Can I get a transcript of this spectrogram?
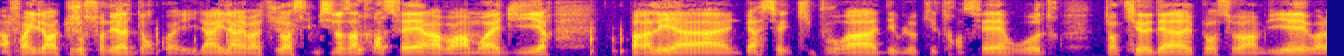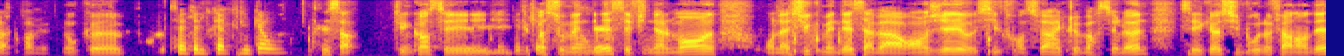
à- enfin il aura toujours son nez là-dedans quoi. Il, a- il arrivera toujours à s'immiscer dans un transfert, avoir un mot à dire, parler à une personne qui pourra débloquer le transfert ou autre. Tant que derrière il peut recevoir un billet, voilà, tant mieux. Donc euh, Ça a été le cas de Trincao. c'est ça. Trinquant, c'est, il était était le pas sous. Mendes et finalement, on a su que Mendes avait arrangé aussi le transfert avec le Barcelone. C'est le cas aussi de Bruno Fernandes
